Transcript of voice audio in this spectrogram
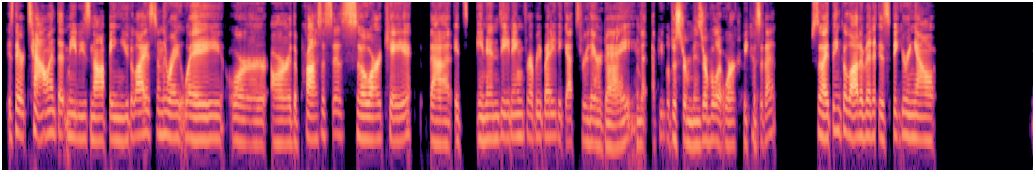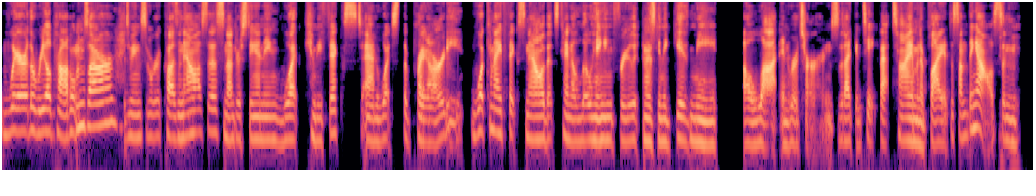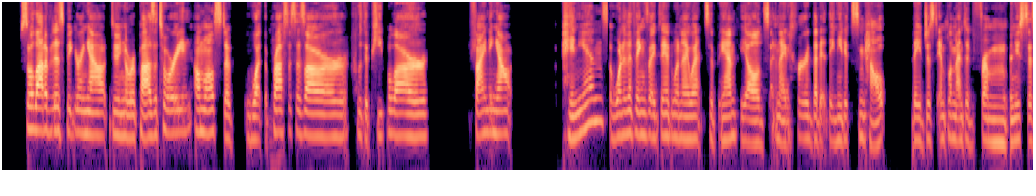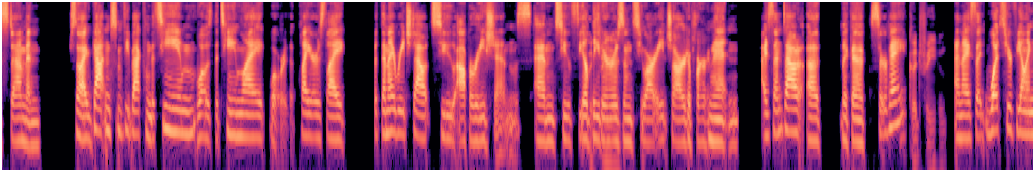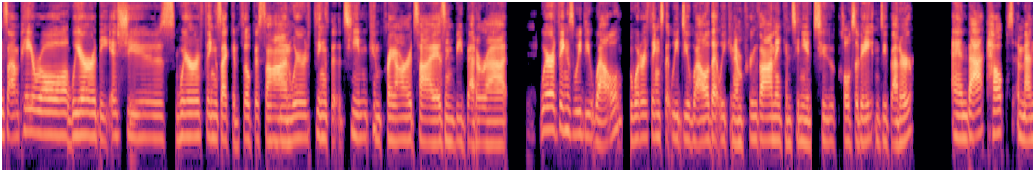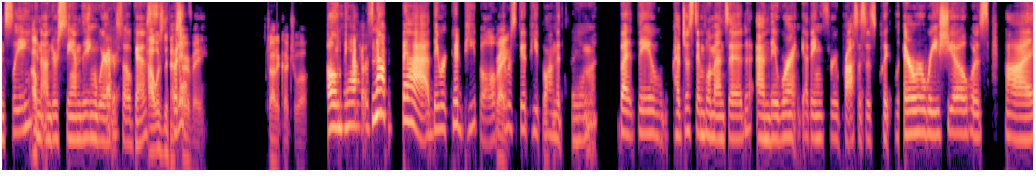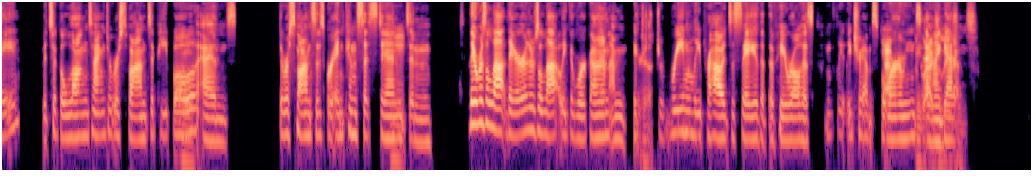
is there talent that maybe is not being utilized in the right way or are the processes so archaic that it's inundating for everybody to get through their day and people just are miserable at work because of it. So I think a lot of it is figuring out where the real problems are, doing some root cause analysis and understanding what can be fixed and what's the priority. What can I fix now that's kind of low hanging fruit and is going to give me a lot in return so that I can take that time and apply it to something else. And. So a lot of it is figuring out, doing a repository almost of what the processes are, who the people are, finding out opinions. One of the things I did when I went to Banfields and I heard that it, they needed some help they just implemented from a new system. And so I've gotten some feedback from the team. What was the team like? What were the players like? But then I reached out to operations and to field Good leaders and to our HR department. And I sent out a like a survey. Good for you. And I said, What's your feelings on payroll? Where are the issues? Where are things I can focus on? Where are things that the team can prioritize and be better at? Mm. where are things we do well? What are things that we do well that we can improve on and continue to cultivate and do better? And that helps immensely in understanding where to focus. How was the but survey? Try to cut you off. Oh man, it was not bad. They were good people. Right. There was good people on the team, but they had just implemented and they weren't getting through processes quickly. Error ratio was high. It took a long time to respond to people oh. and the responses were mm. inconsistent mm. and there was a lot there. There's a lot we could work on. I'm extremely proud to say that the payroll has completely transformed. Yeah, and I get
